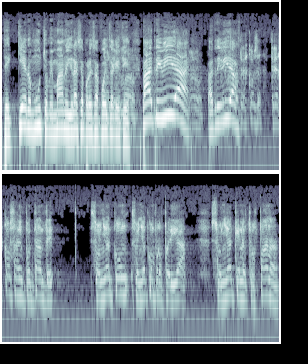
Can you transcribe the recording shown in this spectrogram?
Te quiero mucho, mi hermano, y gracias por esa fuerza Patri, que tienes. Patri Vida. Hermano, Patri Vida. Tres cosas, tres cosas importantes. Soñar con, soñar con prosperidad. Soñar que nuestros panas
